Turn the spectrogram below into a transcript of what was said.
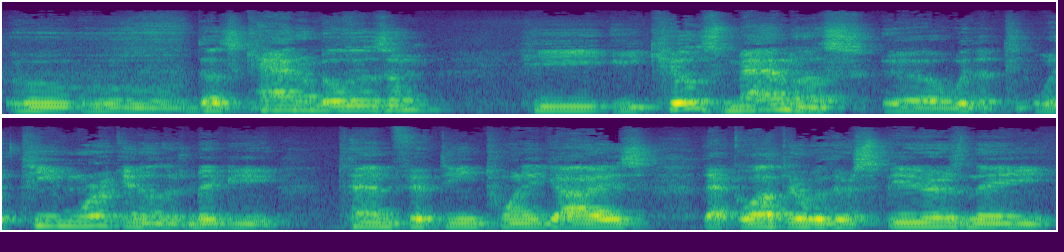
who who does cannibalism. He he kills mammoths uh, with a t- with teamwork. You know, there's maybe 10, 15, 20 guys that go out there with their spears and they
